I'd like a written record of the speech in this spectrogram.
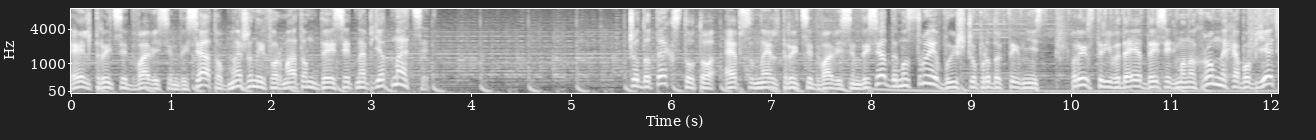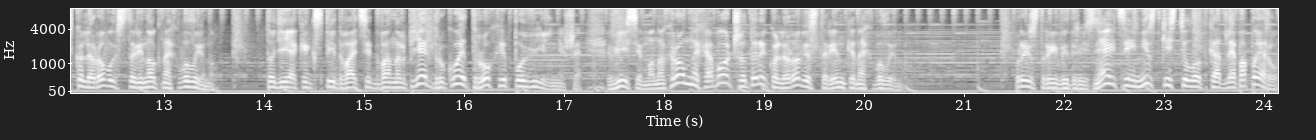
L3280 обмежений форматом 10 на 15. Щодо тексту, то Epson L3280 демонструє вищу продуктивність. Пристрій видає 10 монохромних або 5 кольорових сторінок на хвилину. Тоді як XP 2205 друкує трохи повільніше 8 монохромних або 4 кольорові сторінки на хвилину. Пристрої відрізняються і місткістю лотка для паперу.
